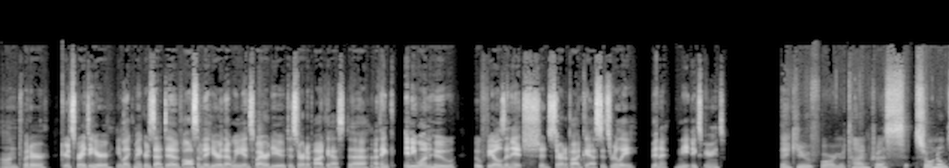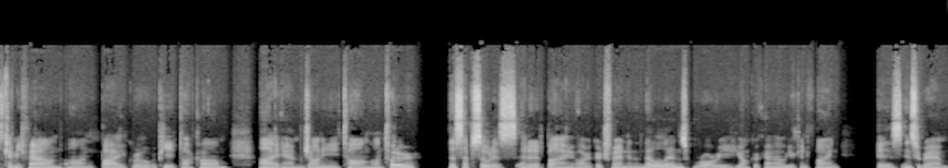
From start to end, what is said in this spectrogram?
on Twitter. It's great to hear you like makers.dev. Awesome to hear that we inspired you to start a podcast. Uh, I think anyone who who feels an itch should start a podcast. It's really been a neat experience. Thank you for your time, Chris. Show notes can be found on buygrowrepeat.com. I am Johnny Tong on Twitter. This episode is edited by our good friend in the Netherlands, Rory Yonkukau. You can find his Instagram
